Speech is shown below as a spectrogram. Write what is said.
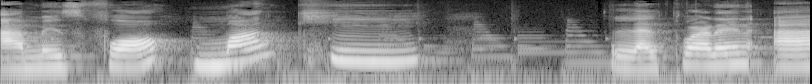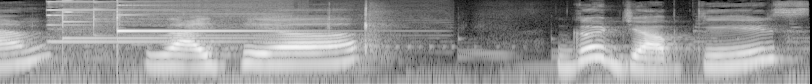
M is for monkey. Let's put an M right here. Good job kids.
